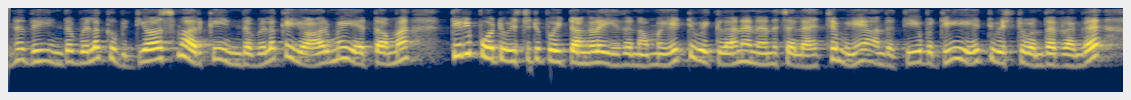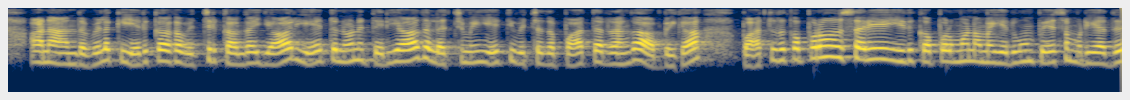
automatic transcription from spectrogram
என்னது இந்த விளக்கு வித்தியாசமா இருக்கு. இந்த விளக்கை யாருமே ஏத்தாம திரி போட்டு வச்சுட்டு போயிட்டாங்களே இதை நம்ம ஏற்றி வைக்கலான்னு நினைச்ச லட்சுமி அந்த தீபத்தையும் ஏற்றி வச்சுட்டு வந்துடுறாங்க. ஆனா அந்த விளக்கு எதுக்காக வச்சிருக்காங்க? யார் ஏத்தணும்னு தெரியாத லட்சுமி ஏற்றி வச்சதை பார்த்துடுறாங்க அம்பிகா பார்த்ததுக்கப்புறம் சரி இதுக்கப்புறமா நம்ம எதுவும் பேச முடியாது.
